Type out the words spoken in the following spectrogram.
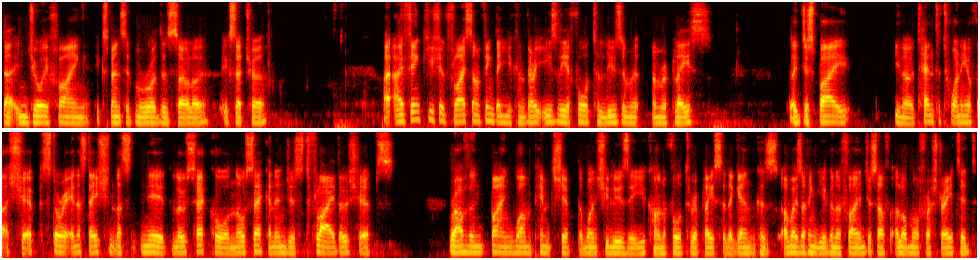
that enjoy flying expensive marauders solo, etc. I, I think you should fly something that you can very easily afford to lose and, re- and replace. Like just buy, you know, ten to twenty of that ship, store it in a station that's near low sec or null sec, and then just fly those ships rather than buying one pimped ship that once you lose it you can't afford to replace it again because otherwise i think you're going to find yourself a lot more frustrated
